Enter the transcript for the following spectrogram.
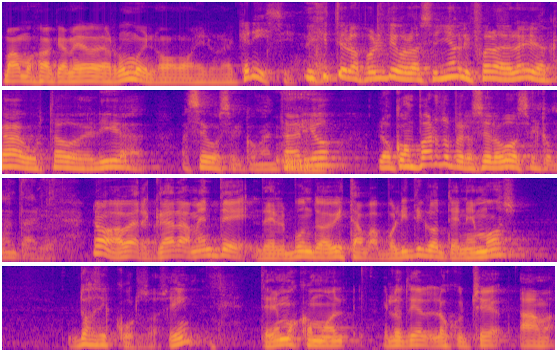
vamos a cambiar de rumbo y no vamos a ir a una crisis. Dijiste los políticos la señal y fuera del aire acá, Gustavo de Hace vos el comentario. Lo comparto, pero hacelo vos el comentario. No, a ver, claramente, desde el punto de vista político, tenemos dos discursos, ¿sí? Tenemos como, el, el otro día lo escuché a,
